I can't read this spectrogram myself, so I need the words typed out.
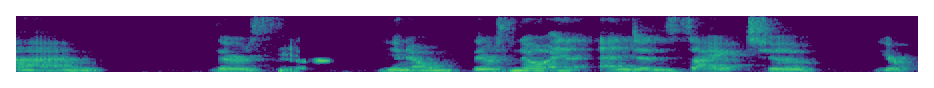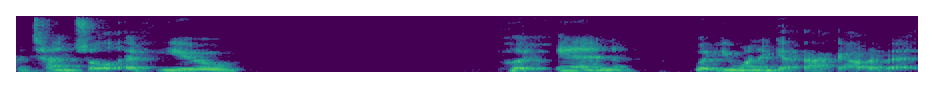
um, there's, yeah. you know, there's no end in sight to your potential if you put in what you want to get back out of it.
